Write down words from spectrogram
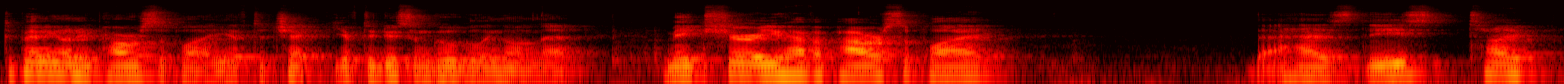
Depending on your power supply, you have to check, you have to do some Googling on that. Make sure you have a power supply that has these type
